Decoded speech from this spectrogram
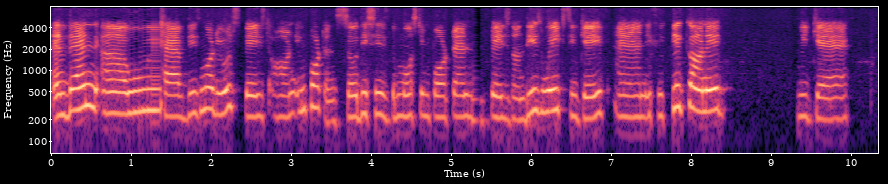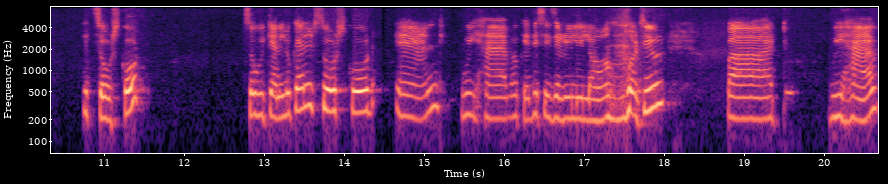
and then uh, we have these modules based on importance. So this is the most important based on these weights you gave. And if we click on it, we get its source code. So we can look at its source code and we have, okay, this is a really long module, but we have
